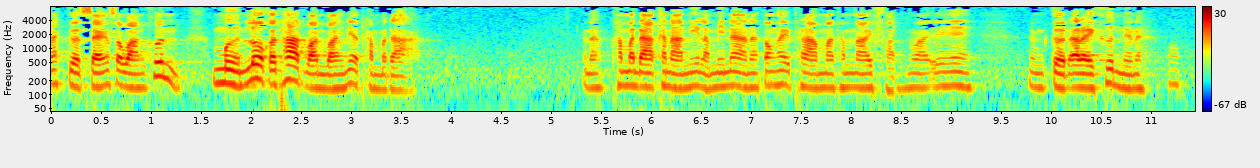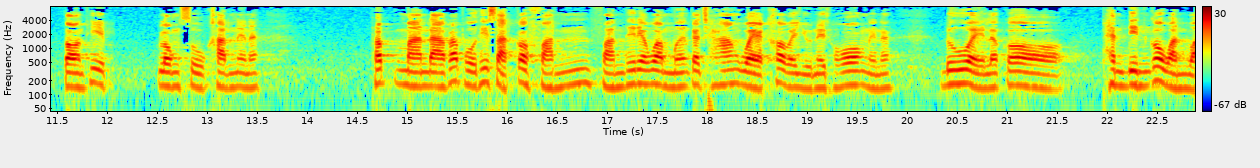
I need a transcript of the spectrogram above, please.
นะเกิดแสงสว่างขึ้น หมื่นโลกธาตุวันไหวเนี่ยธรรมดานะธรรมดาขนาดนี้หละไม่น่านะต้องให้พราหมณ์มาทำนายฝันว่า เอ๊ะมันเกิดอะไรขึ้นเนี่ยนะตอนที่ลงสู่คันเนี่ยนะพระมารดาพระโพธิสัตว์ก็ฝันฝันที่เรียกว่าเหมือนกับช้างแหวกเข้าไปอยู่ในท้องเนี่ยนะด้วยแล้วก็แผ่นดินก็หวั่นไหว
